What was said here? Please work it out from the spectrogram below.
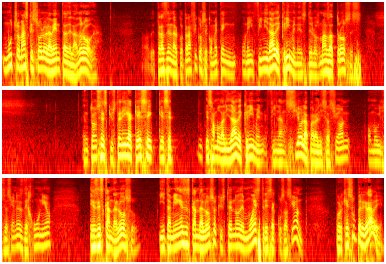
mucho más que solo la venta de la droga. Detrás del narcotráfico se cometen una infinidad de crímenes, de los más atroces. Entonces, que usted diga que, ese, que ese, esa modalidad de crimen financió la paralización o movilizaciones de junio es escandaloso. Y también es escandaloso que usted no demuestre esa acusación, porque es súper grave.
